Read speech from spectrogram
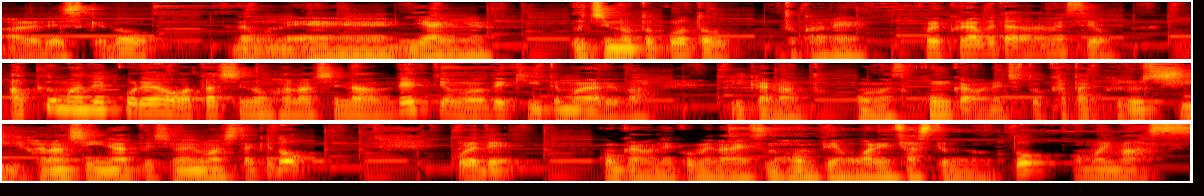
あれですけど、でもね、いやいや、うちのところと、とかね、これ比べたらダメですよ。あくまでこれは私の話なんでっていうもので聞いてもらえればいいかなと思います。今回はね、ちょっと堅苦しい話になってしまいましたけど、これで今回の猫目のアイスの本編を終わりにさせてもらおうと思います。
